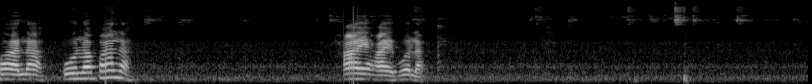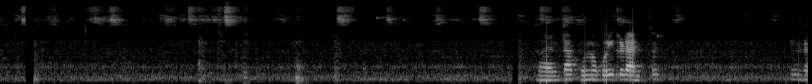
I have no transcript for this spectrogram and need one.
पाला. कोला पाला? हाय हाय बोला. बाहेर टाकू नको इकडे आणतो इकडे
